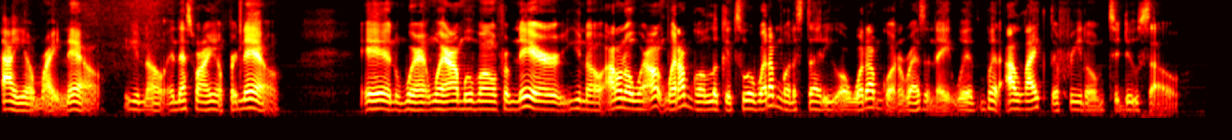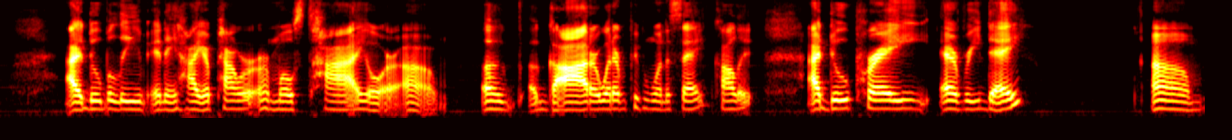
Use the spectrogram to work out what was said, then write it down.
I am right now, you know, and that's where I am for now. And where where I move on from there, you know, I don't know where I'm what I'm going to look into or what I'm going to study or what I'm going to resonate with, but I like the freedom to do so. I do believe in a higher power or most high or um, a, a God or whatever people want to say, call it. I do pray every day. Um,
